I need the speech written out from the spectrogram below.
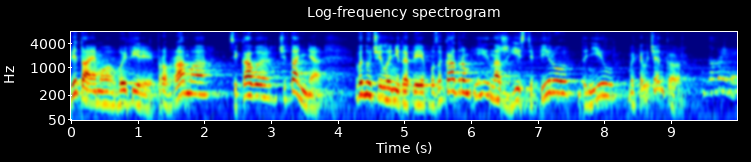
Вітаємо в ефірі. Програма Цікаве читання. Ведучий Леонід Апієв поза кадром і наш гість ефіру Даніл Михайличенко. Добрий день.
